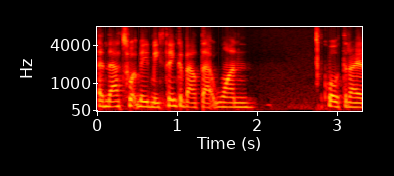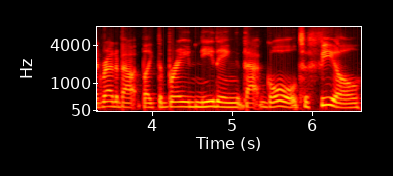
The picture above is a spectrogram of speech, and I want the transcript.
and that's what made me think about that one quote that I had read about like the brain needing that goal to feel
